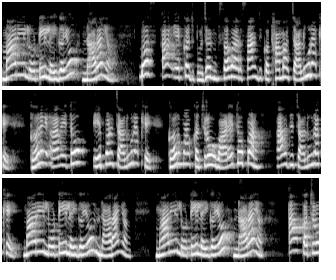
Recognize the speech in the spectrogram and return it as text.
મારી લોટી લઈ ગયો નારાયણ. બસ આ એક જ ભજન સવાર સાંજ કથામાં ચાલુ રાખે. ઘરે આવે તો એ પણ ચાલુ રાખે. ઘરમાં કચરો વાળે તો પણ આ જ ચાલુ રાખે. મારી લોટી લઈ ગયો નારાયણ. મારી લોટી લઈ ગયો નારાયણ. આ કચરો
